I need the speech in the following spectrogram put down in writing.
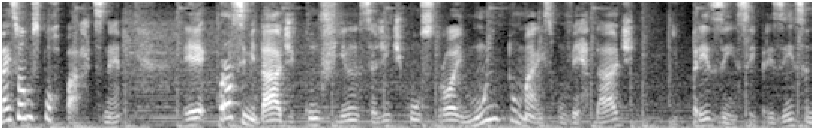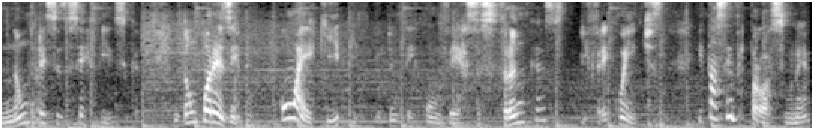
Mas vamos por partes, né? É, proximidade, confiança, a gente constrói muito mais com verdade e presença. E presença não precisa ser física. Então, por exemplo, com a equipe, eu tenho que ter conversas francas frequentes e está sempre próximo, né?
